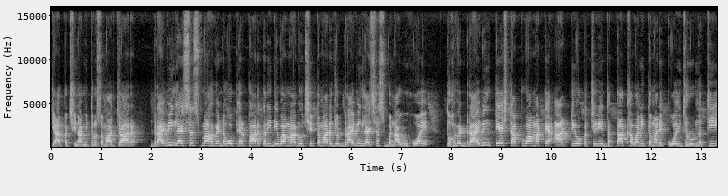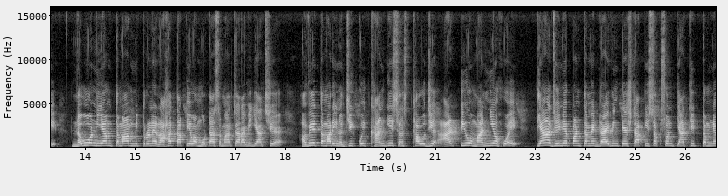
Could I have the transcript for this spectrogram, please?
ત્યાર પછીના મિત્રો સમાચાર. ડ્રાઇવિંગ લાઇસન્સમાં હવે નવો ફેરફાર કરી દેવામાં આવ્યો છે. તમારે જો ડ્રાઇવિંગ લાઇસન્સ બનાવવું હોય, તો હવે ડ્રાઇવિંગ ટેસ્ટ આપવા માટે આરટીઓ કચેરીએ ધક્કા ખાવાની તમારે કોઈ જરૂર નથી. નવો નિયમ તમામ મિત્રોને રાહત આપે એવા મોટા સમાચાર આવી ગયા છે. હવે તમારી નજીક કોઈ ખાનગી સંસ્થાઓ જે આરટીઓ માન્ય હોય, ત્યાં જઈને પણ તમે ડ્રાઇવિંગ ટેસ્ટ આપી શકશો ને ત્યાંથી તમને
